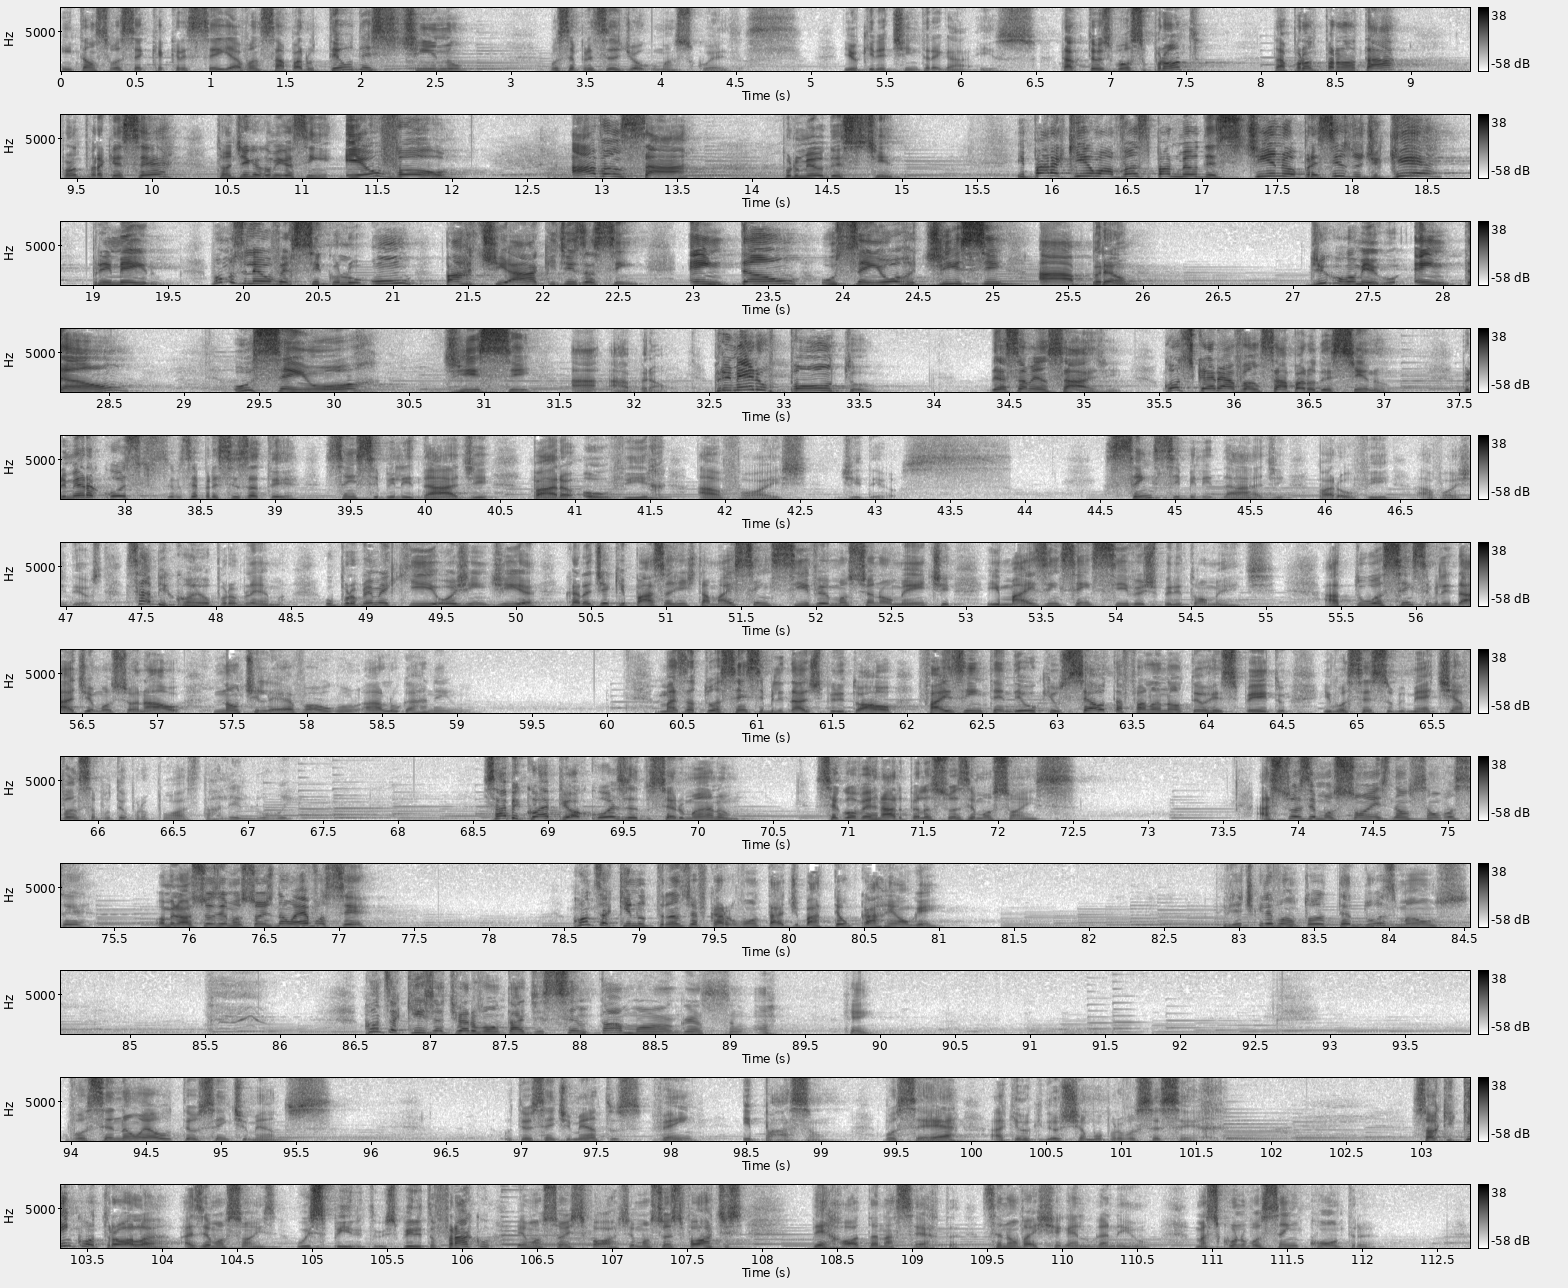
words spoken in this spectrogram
Então, se você quer crescer e avançar para o teu destino, você precisa de algumas coisas. E eu queria te entregar isso. Tá com o teu esboço pronto? Tá pronto para anotar? Pronto para crescer? Então diga comigo assim: eu vou avançar para o meu destino. E para que eu avance para o meu destino, eu preciso de quê? Primeiro, Vamos ler o versículo 1, parte A, que diz assim: Então o Senhor disse a Abrão. Diga comigo, então o Senhor disse a Abrão. Primeiro ponto dessa mensagem. Quantos querem avançar para o destino? Primeira coisa que você precisa ter: sensibilidade para ouvir a voz de Deus sensibilidade para ouvir a voz de Deus. Sabe qual é o problema? O problema é que hoje em dia, cada dia que passa, a gente está mais sensível emocionalmente e mais insensível espiritualmente. A tua sensibilidade emocional não te leva a lugar nenhum. Mas a tua sensibilidade espiritual faz entender o que o céu está falando ao teu respeito e você submete e avança para o teu propósito. Aleluia. Sabe qual é a pior coisa do ser humano? Ser governado pelas suas emoções. As suas emoções não são você. Ou melhor, as suas emoções não é você. Quantos aqui no trânsito já ficaram com vontade de bater o carro em alguém? Tem gente que levantou até duas mãos. Quantos aqui já tiveram vontade de sentar a mão em assim? Hum, quem? Você não é os teus sentimentos. Os teus sentimentos vêm e passam. Você é aquilo que Deus chamou para você ser. Só que quem controla as emoções? O espírito. O espírito fraco, emoções fortes. Emoções fortes, derrota na certa. Você não vai chegar em lugar nenhum. Mas quando você encontra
